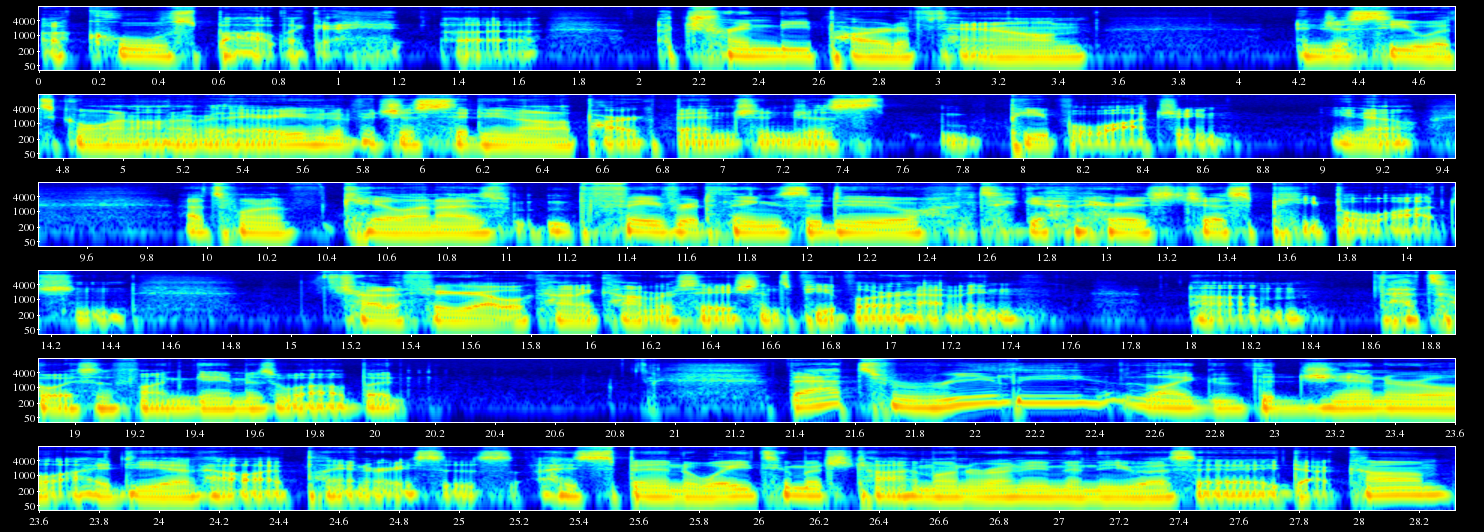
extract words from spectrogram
a cool spot, like a a, uh, a trendy part of town, and just see what's going on over there. Even if it's just sitting on a park bench and just people watching, you know that's one of Kayla and I's favorite things to do together is just people watch and try to figure out what kind of conversations people are having. Um, that's always a fun game as well. But that's really like the general idea of how I plan races. I spend way too much time on running in the USA.com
